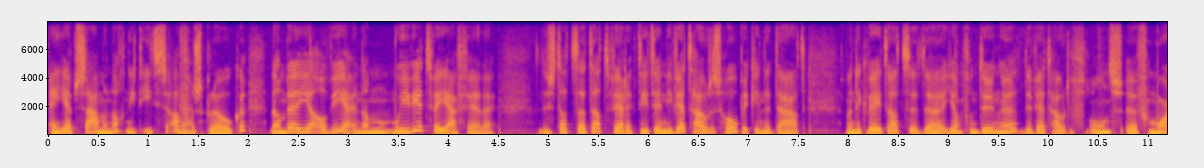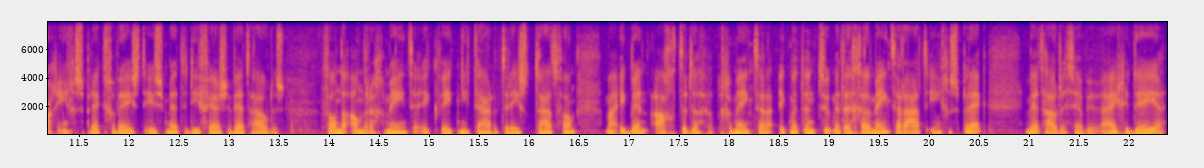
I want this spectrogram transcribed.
En je hebt samen nog niet iets afgesproken. Dan ben je alweer. En dan moet je weer twee jaar verder. Dus dat, dat, dat, werkt niet. En die wethouders hoop ik inderdaad. Want ik weet dat de Jan van Dungen, de wethouder van ons, uh, vanmorgen in gesprek geweest is met de diverse wethouders van de andere gemeenten. Ik weet niet daar het resultaat van. Maar ik ben achter de gemeenteraad. Ik ben natuurlijk met de gemeenteraad in gesprek. Wethouders hebben hun eigen ideeën.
